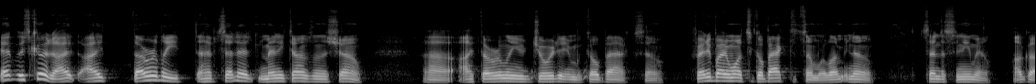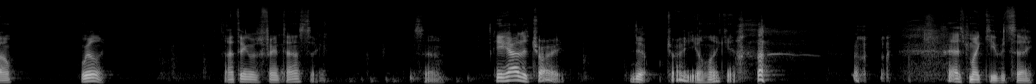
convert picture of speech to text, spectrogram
It was good. I I thoroughly have said it many times on the show. Uh, I thoroughly enjoyed it and would go back. So if anybody wants to go back to summer, let me know. Send us an email. I'll go. Really, I think it was fantastic. So he had to try it. Yep. Try it, you'll like it. As Mikey would say.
